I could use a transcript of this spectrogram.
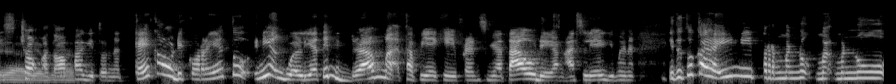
Iya, piscok iya, atau benar. apa gitu. Nah, kayak kalau di Korea tuh ini yang gue liatin di drama, tapi ya kayak friends nggak tahu deh yang aslinya gimana. Itu tuh kayak ini per menu me- menu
